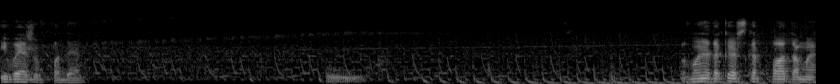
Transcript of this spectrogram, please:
І вежу впаде. В мене таке ж з Карпатами.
